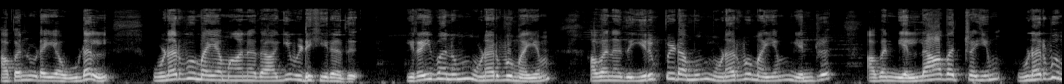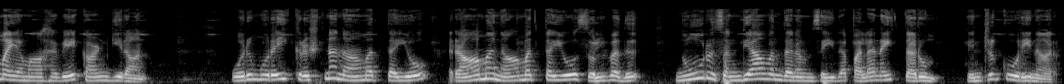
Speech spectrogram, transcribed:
அவனுடைய உடல் உணர்வுமயமானதாகி விடுகிறது. இறைவனும் உணர்வுமயம் அவனது இருப்பிடமும் உணர்வுமயம் என்று அவன் எல்லாவற்றையும் உணர்வுமயமாகவே காண்கிறான். ஒருமுறை கிருஷ்ண நாமத்தையோ ராம நாமத்தையோ சொல்வது நூறு சந்தியாவந்தனம் செய்த பலனை தரும் என்று கூறினார்.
